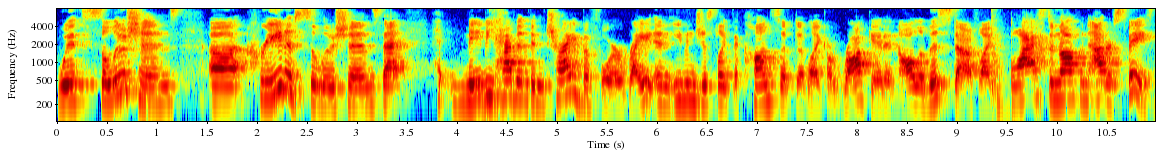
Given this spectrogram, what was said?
with solutions uh, creative solutions that maybe haven't been tried before, right? And even just like the concept of like a rocket and all of this stuff, like blasting off in outer space,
